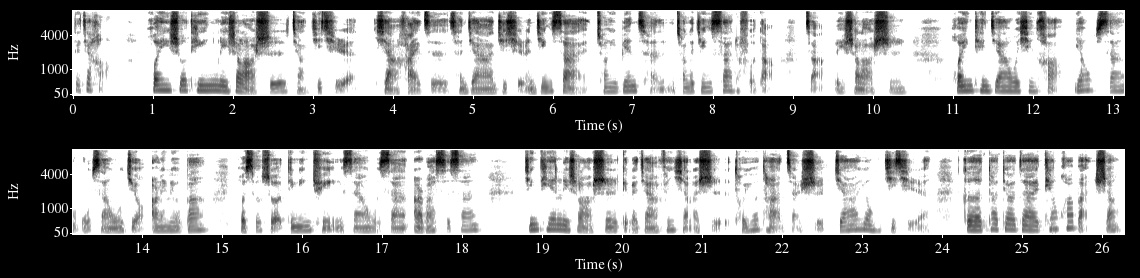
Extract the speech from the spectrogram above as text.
大家好，欢迎收听丽莎老师讲机器人，向孩子参加机器人竞赛、创意编程、创客竞赛的辅导，找丽莎老师。欢迎添加微信号幺三五三五九二零六八，或搜索钉钉群三五三二八四三。今天丽莎老师给大家分享的是 Toyota 展示家用机器人，可它吊在天花板上，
